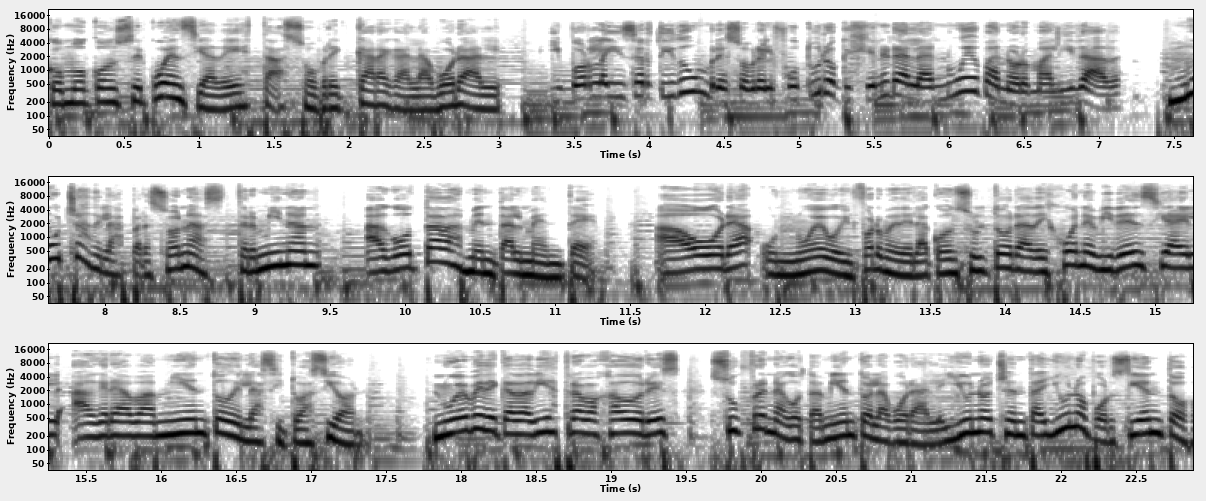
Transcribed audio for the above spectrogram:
Como consecuencia de esta sobrecarga laboral y por la incertidumbre sobre el futuro que genera la nueva normalidad, muchas de las personas terminan agotadas mentalmente. Ahora, un nuevo informe de la consultora dejó en evidencia el agravamiento de la situación. 9 de cada 10 trabajadores sufren agotamiento laboral y un 81%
